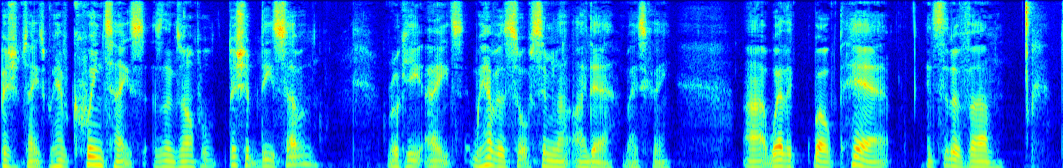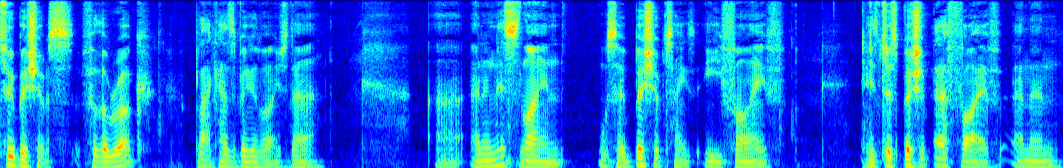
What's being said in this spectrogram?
bishop takes. We have queen takes as an example. Bishop d7, rook e8. We have a sort of similar idea, basically. Uh, where the well here instead of um, two bishops for the rook, black has a big advantage there. Uh, and in this line, also bishop takes e5 is just bishop f5, and then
